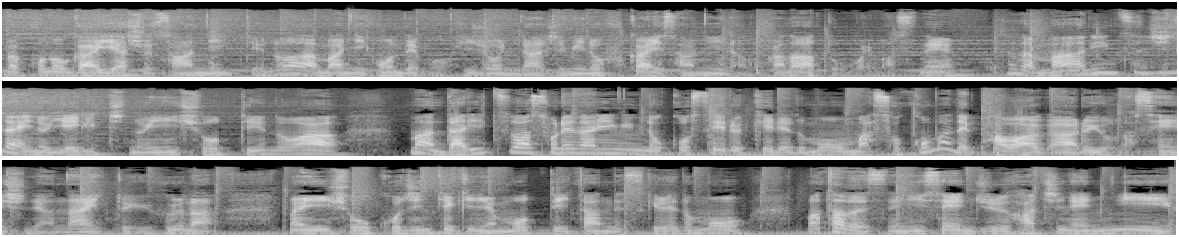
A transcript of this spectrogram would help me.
まあ、この外野手3人っていうのは、まあ、日本でも非常に馴染みの深い3人なのかなと思いますね。ただ、マーリンズ時代のイエリッチの印象っていうのは、まあ、打率はそれなりに残せるけれども、まあ、そこまでパワーがあるような選手ではないというふうな、まあ、印象を個人的には持っていたんですけれども、まあ、ただですね、2018年に、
